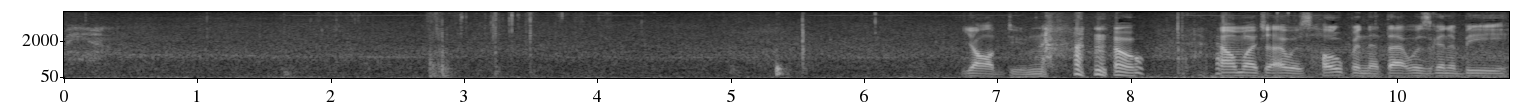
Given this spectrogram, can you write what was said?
Man. Y'all do not know how much I was hoping that that was to be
